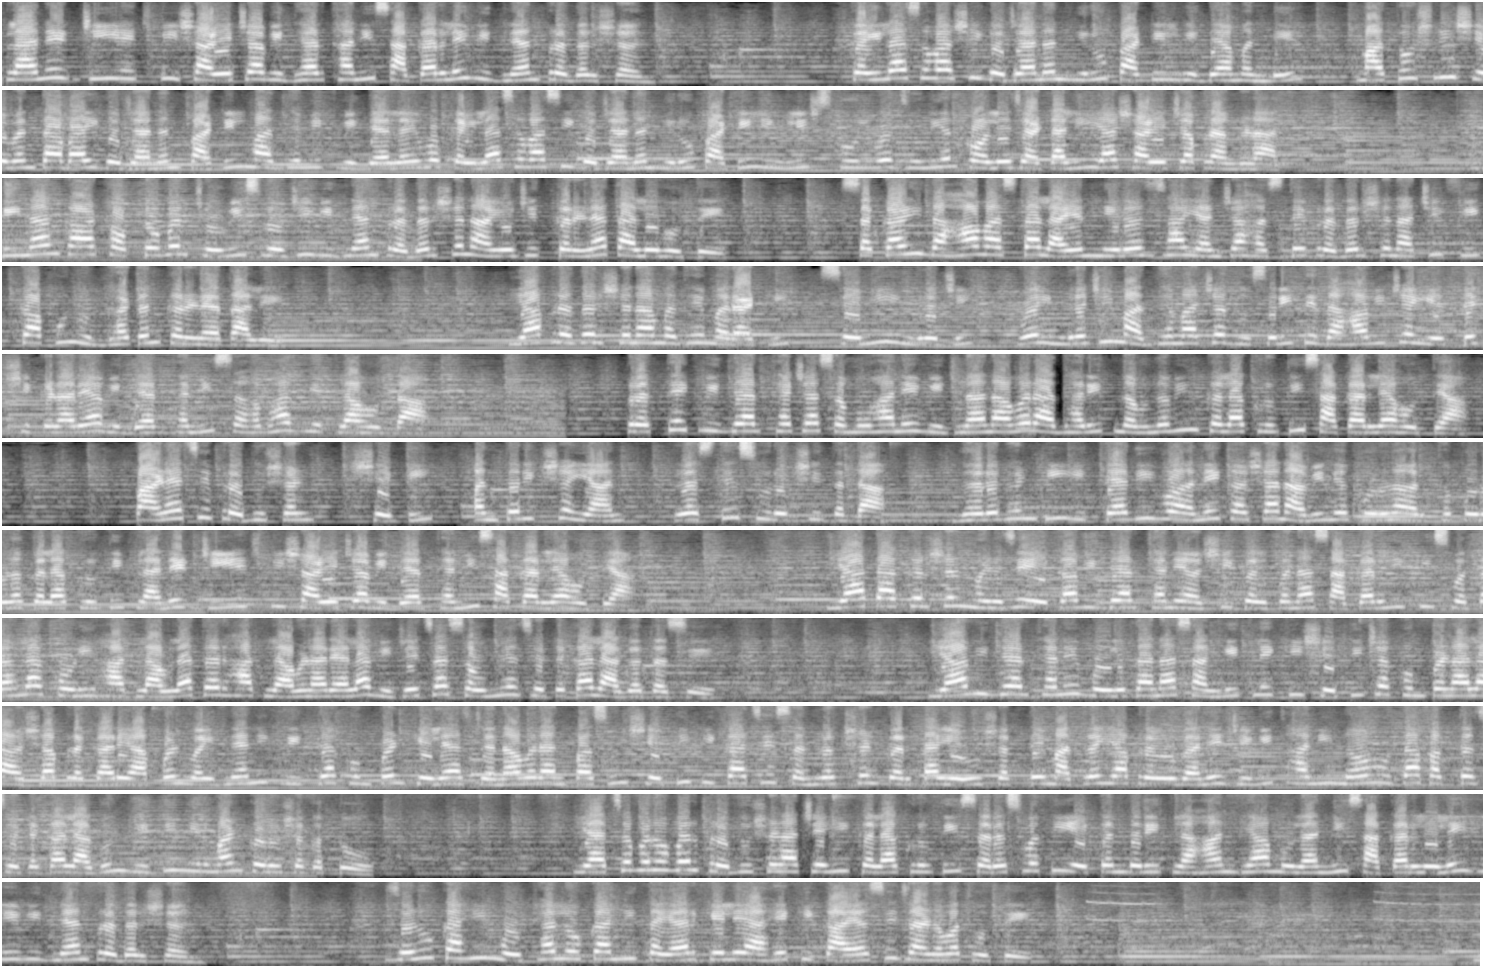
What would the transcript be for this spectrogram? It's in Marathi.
प्लॅनेट जी एच पी शाळेच्या विद्यार्थ्यांनी साकारले विज्ञान प्रदर्शन. कैलासवासी गजानन हिरू पाटील विद्या मंदिर मातोश्री शेवंताबाई गजानन पाटील माध्यमिक विद्यालय व कैलासवासी गजानन हिरू पाटील इंग्लिश स्कूल व ज्युनियर कॉलेज अटाली या शाळेच्या प्रांगणात. दिनांक आठ ऑक्टोबर चोवीस रोजी विज्ञान प्रदर्शन आयोजित करण्यात आले होते. सकाळी दहा वाजता लायन नीरज झा यांच्या हस्ते प्रदर्शनाची फीत कापून उद्घाटन करण्यात आले. या प्रदर्शनामध्ये मराठी सेमी इंग्रजी व इंग्रजी माध्यमाच्या दुसरी ते दहावीच्या इयत्तेत शिकणाऱ्या विद्यार्थ्यांनी सहभाग घेतला होता. प्रत्येक विद्यार्थ्याच्या समूहाने विज्ञानावर आधारित नवनवीन कलाकृती साकारल्या होत्या. पाण्याचे प्रदूषण शेती अंतरिक्ष यान रस्ते सुरक्षितता घरघंटी इत्यादी व अनेक अशा नाविन्यपूर्ण अर्थपूर्ण कलाकृती प्लॅनेट जीएचपी शाळेच्या विद्यार्थ्यांनी साकारल्या होत्या. यात आकर्षण म्हणजे एका विद्यार्थ्याने अशी कल्पना साकारली की स्वतःला कोणी हात लावला तर हात लावणाऱ्याला विजेचा सौम्य झटका लागत असे. या विद्यार्थ्याने बोलताना सांगितले की शेतीच्या कुंपणाला अशा प्रकारे आपण वैज्ञानिकरित्या कुंपण केल्यास जनावरांपासून शेती पिकाचे संरक्षण करता येऊ शकते मात्र या प्रयोगाने जीवितहानी न होता फक्त झटका लागून भीती निर्माण करू शकतो. याचबरोबर प्रदूषणाचेही कलाकृती सरस्वती एकंदरीत लहान ह्या मुलांनी साकारलेले हे विज्ञान प्रदर्शन. जणू काही मोठ्या लोकांनी तयार केले आहे की काय असे जाणवत होते.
